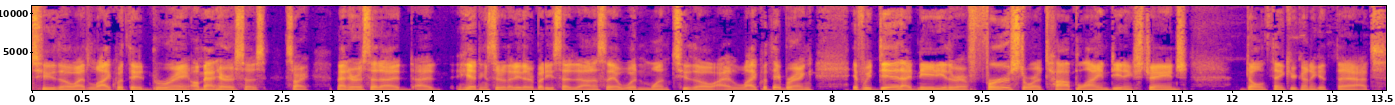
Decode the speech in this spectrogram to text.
to though. I'd like what they'd bring. Oh, Matt Harris says. Sorry, Matt Harris said I'd. I'd he hadn't considered that either, but he said honestly, I wouldn't want to though. I like what they bring. If we did, I'd need either a first or a top line D in exchange. Don't think you're going to get that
